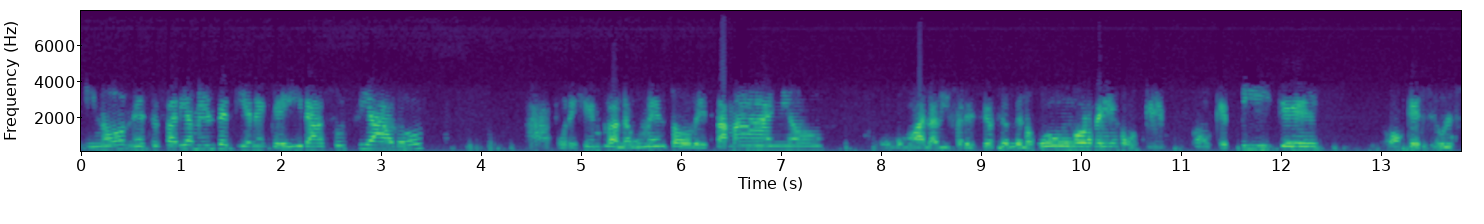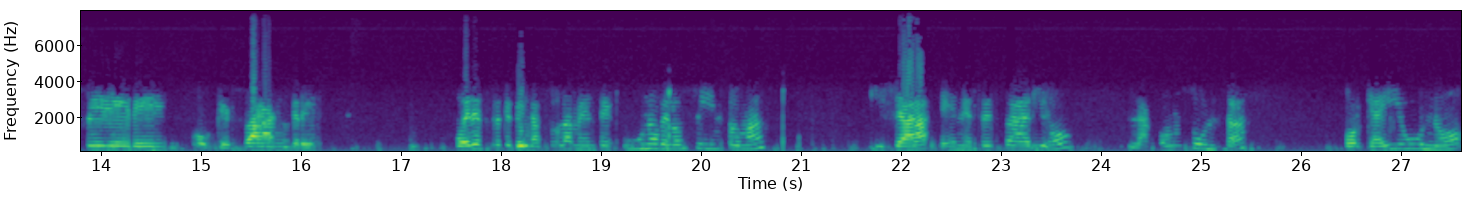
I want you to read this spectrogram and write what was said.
y no necesariamente tiene que ir asociado a, por ejemplo, al aumento de tamaño o a la diferenciación de los bordes o que, o que pique o que se ulcere o que sangre puede ser que tenga solamente uno de los síntomas y ya es necesario la consulta porque ahí uno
